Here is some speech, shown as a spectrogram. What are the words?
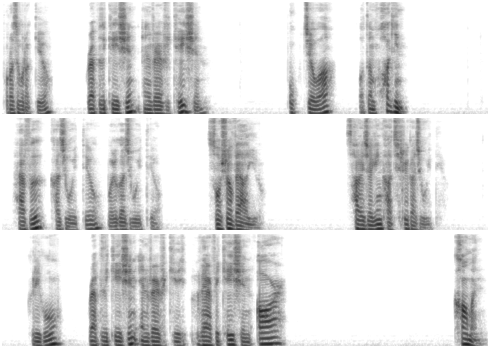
보라색으로 할게요. replication and verification 복제와 어떤 확인 have 가지고 있대요. 뭘 가지고 있대요? social value 사회적인 가치를 가지고 있대요. 그리고 replication and verifica- verification are common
